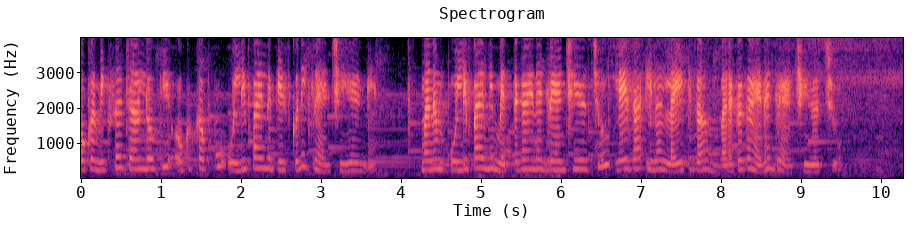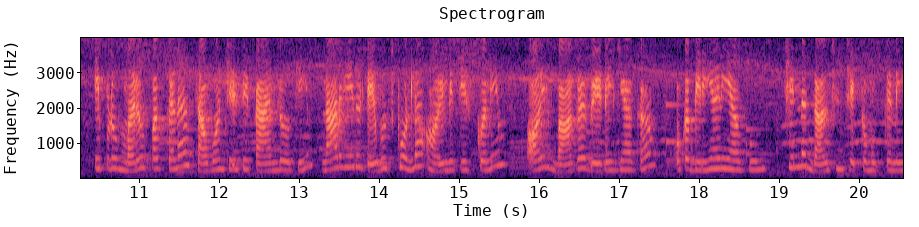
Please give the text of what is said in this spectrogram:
ఒక మిక్సర్ జార్లోకి ఒక కప్పు ఉల్లిపాయల్ని తీసుకొని గ్రైండ్ చేయండి. మనం ఉల్లిపాయల్ని మెత్తగా అయినా గ్రైండ్ చేయొచ్చు లేదా ఇలా లైట్గా బరకగా అయినా గ్రైండ్ చేయొచ్చు. ఇప్పుడు మరో పక్కన స్టవ్ ఆన్ చేసి ప్యాన్లోకి నాలుగైదు టేబుల్ స్పూన్ల ఆయిల్ని తీసుకొని ఆయిల్ బాగా వేడయ్యాక ఒక బిర్యానీ ఆకు చిన్న దాల్చిన చెక్క ముక్కని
